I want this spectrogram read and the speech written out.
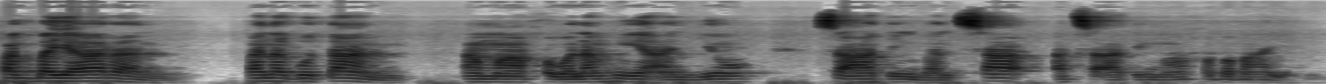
pagbayaran, panagutan ang mga kawalang hiyaan nyo sa ating bansa at sa ating mga kababayan.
